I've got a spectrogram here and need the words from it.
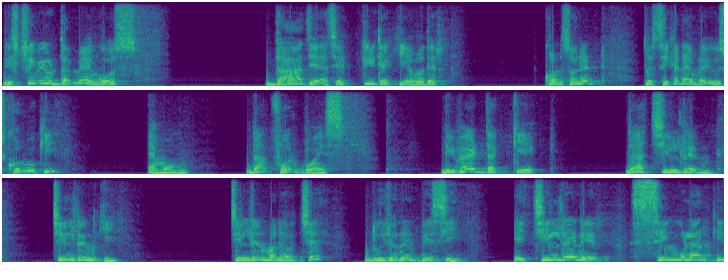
ডিস্ট্রিবিউট দ্য ম্যাঙ্গোস দা যে আছে, টিটা কি আমাদের? কনসোনেন্ট তো সেখানে আমরা ইউজ করব কি? Among the four boys divide the cake the children children কি? চিলড্রেন মানে হচ্ছে দুজনের বেশি। এই চিলড্রেনের সিঙ্গুলার কি?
